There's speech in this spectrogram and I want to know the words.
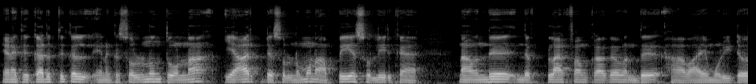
எனக்கு கருத்துக்கள் எனக்கு சொல்லணும்னு தோணுன்னா யார்கிட்ட சொல்லணுமோ நான் அப்பயே சொல்லியிருக்கேன். நான் வந்து இந்த பிளாட்ஃபார்முக்காக வந்து ஆ, வாயை மூடிட்டோ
